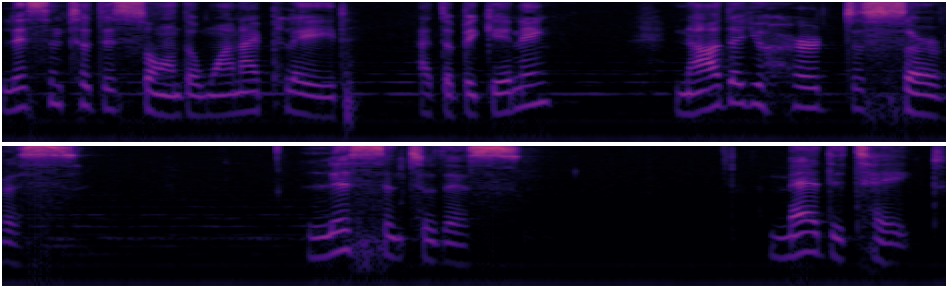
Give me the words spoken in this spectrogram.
Listen to this song, the one I played at the beginning. Now that you heard the service, listen to this. Meditate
